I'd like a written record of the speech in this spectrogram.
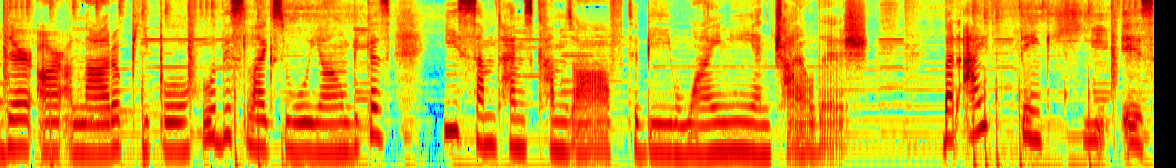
there are a lot of people who dislikes Woo Young because he sometimes comes off to be whiny and childish. But I think he is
